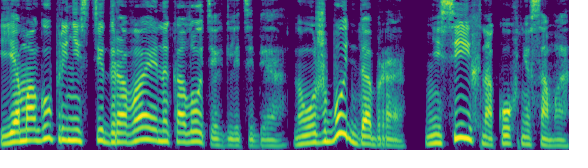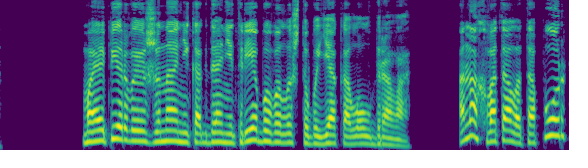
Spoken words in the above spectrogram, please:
«Я могу принести дрова и наколоть их для тебя, но уж будь добра, неси их на кухню сама. Моя первая жена никогда не требовала, чтобы я колол дрова. Она хватала топор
